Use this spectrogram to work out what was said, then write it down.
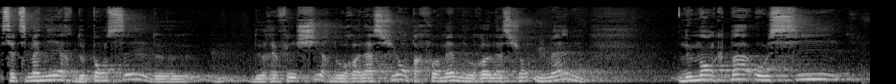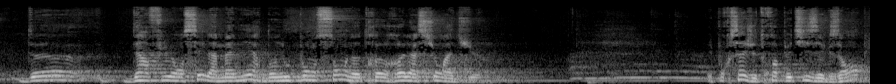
Cette manière de penser, de réfléchir nos relations, parfois même nos relations humaines, ne manque pas aussi d'influencer la manière dont nous pensons notre relation à Dieu. Et pour ça, j'ai trois petits exemples.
